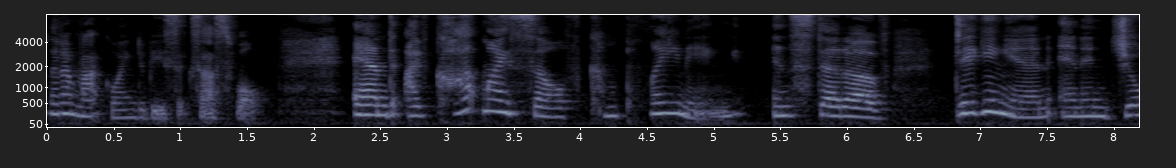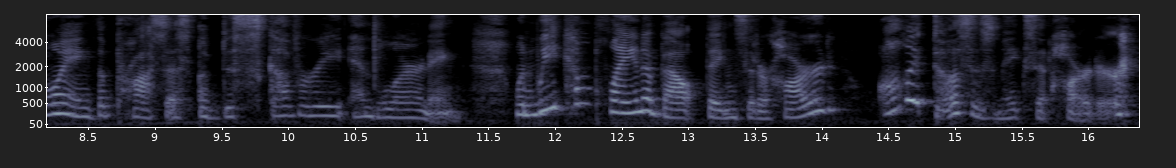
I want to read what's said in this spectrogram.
that I'm not going to be successful. And I've caught myself complaining instead of digging in and enjoying the process of discovery and learning. When we complain about things that are hard, all it does is makes it harder.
